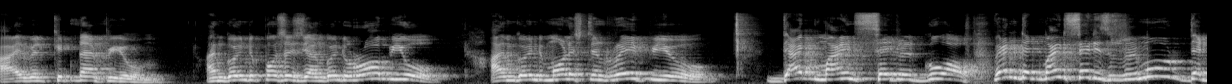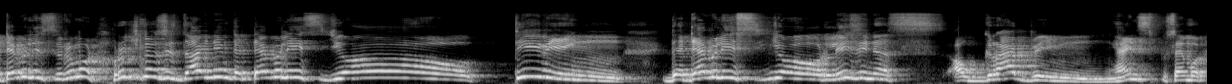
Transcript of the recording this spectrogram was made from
I will kidnap you. I'm going to possess you. I'm going to rob you. I'm going to molest and rape you that mindset will go off. When that mindset is removed, the devil is removed. Richness is thy name, the devil is your thieving. The devil is your laziness of grabbing. Hence, Samuel,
